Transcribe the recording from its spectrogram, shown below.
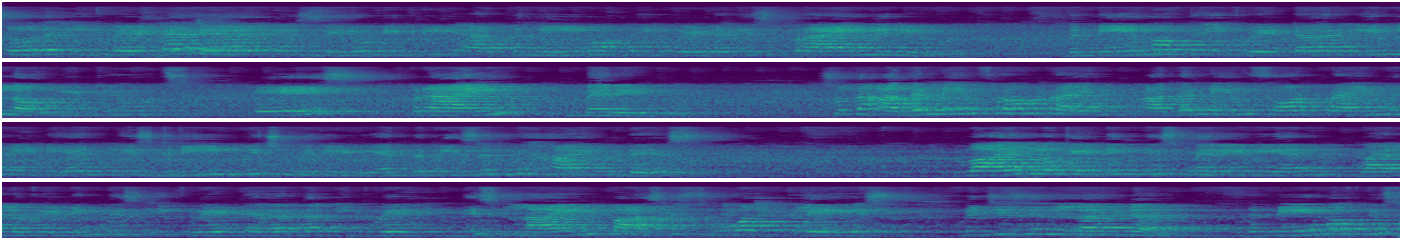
So the equator here is 0 degree and the name of the equator is prime meridian. The name of the equator in longitudes is prime meridian. So the other name from prime, other name for prime meridian is Greenwich meridian. The reason behind this, while locating this meridian, while locating this equator, the equator, this line passes through a place which is in London. The name of this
